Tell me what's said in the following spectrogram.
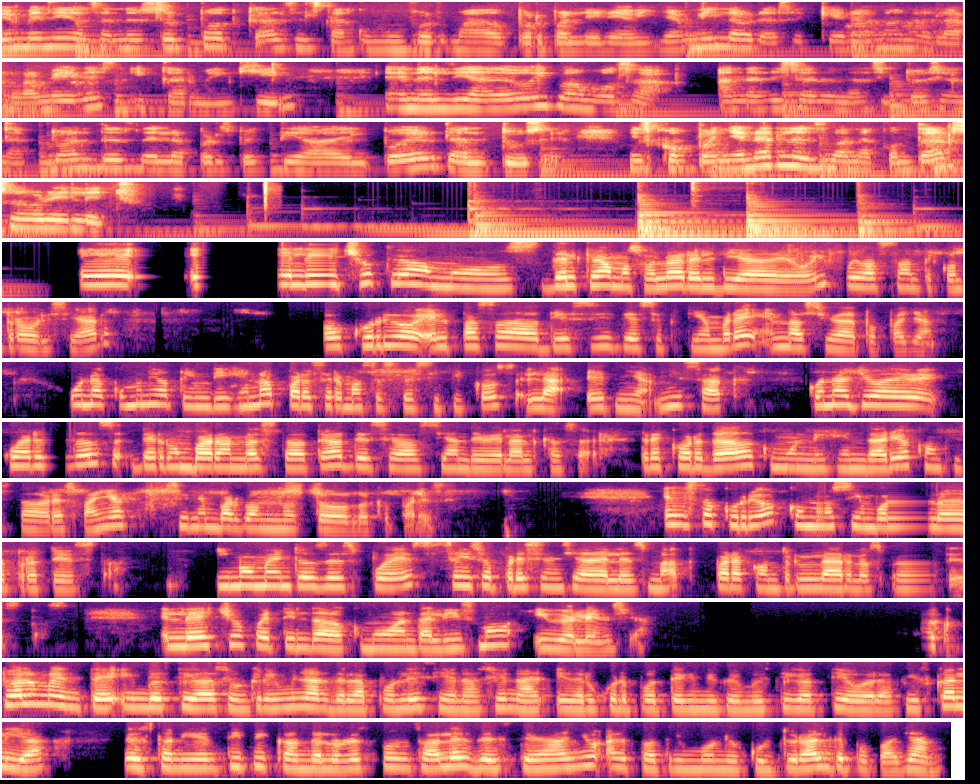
Bienvenidos a nuestro podcast. Están conformados por Valeria Villamil, Laura Sequera, Manuela Ramírez y Carmen Gil. En el día de hoy vamos a analizar una situación actual desde la perspectiva del poder de Althusser. Mis compañeras les van a contar sobre el hecho. Eh, el hecho que vamos, del que vamos a hablar el día de hoy fue bastante controversial. Ocurrió el pasado 16 de septiembre en la ciudad de Popayán una comunidad indígena, para ser más específicos, la etnia Misak, con ayuda de cuerdos derrumbaron la estatua de Sebastián de Belalcázar, recordado como un legendario conquistador español, sin embargo no todo lo que parece. Esto ocurrió como símbolo de protesta y momentos después se hizo presencia del SMAT para controlar las protestas. El hecho fue tildado como vandalismo y violencia. Actualmente, investigación criminal de la Policía Nacional y del Cuerpo Técnico Investigativo de la Fiscalía están identificando a los responsables de este daño al patrimonio cultural de Popayán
